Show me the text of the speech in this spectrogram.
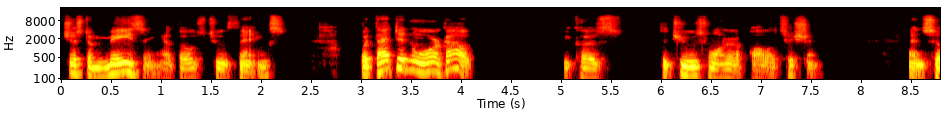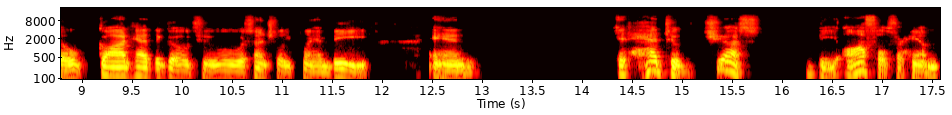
just amazing at those two things. But that didn't work out because the Jews wanted a politician. And so God had to go to essentially plan B. And it had to just be awful for him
